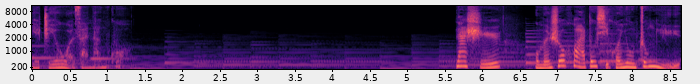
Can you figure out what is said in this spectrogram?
也只有我在难过。那时，我们说话都喜欢用“终于”，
